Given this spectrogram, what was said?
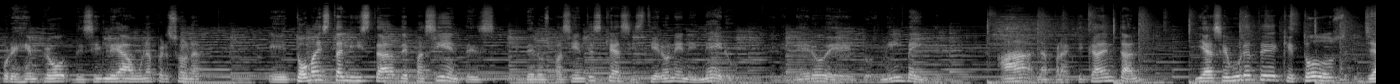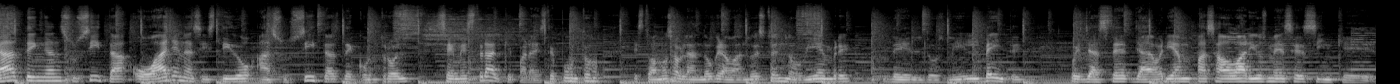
por ejemplo, decirle a una persona, eh, toma esta lista de pacientes, de los pacientes que asistieron en enero, en enero del 2020, a la práctica dental y asegúrate de que todos ya tengan su cita o hayan asistido a sus citas de control semestral, que para este punto estamos hablando grabando esto en noviembre del 2020, pues ya, ya habrían pasado varios meses sin que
